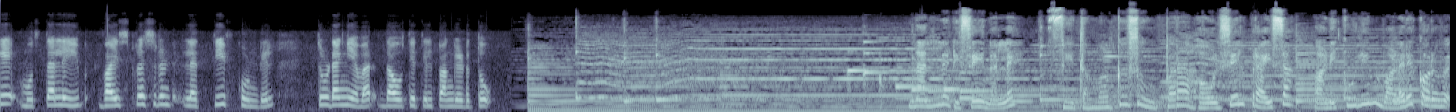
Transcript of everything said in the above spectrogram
K Muthaleeb vice president Latheef Kundil തുടങ്ങിയവർ ദൗത്യത്തിൽ പങ്കെടുത്തു. നല്ല ഡിസൈൻ അല്ലേ? ഫിതമ്മൾക്ക് സൂപ്പറാ. ഹോൾസെയിൽ പ്രൈസാ പണിക്കൂലിയും വളരെ കുറവ്.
